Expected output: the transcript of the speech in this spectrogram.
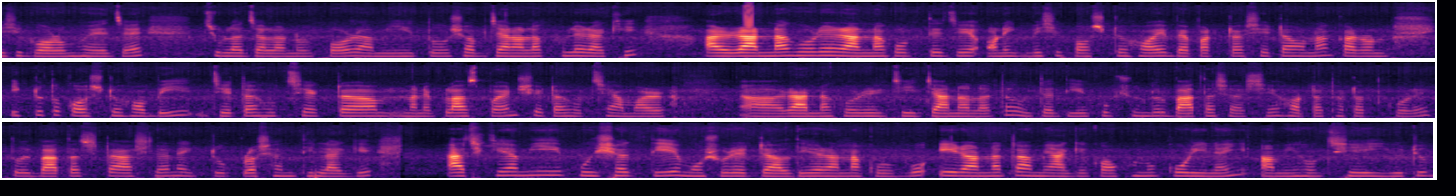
বেশি গরম হয়ে যায়। চুলা জ্বালানোর পর আমি তো সব জানালা খুলে রাখি। আর রান্নাঘরে রান্না করতে যে অনেক বেশি কষ্ট হয় ব্যাপারটা সেটাও না, কারণ একটু তো কষ্ট হবেই। যেটা হচ্ছে একটা মানে প্লাস পয়েন্ট সেটা হচ্ছে আমার রান্নাঘরের যে জানালাটা, ওইটা দিয়ে খুব সুন্দর বাতাস আসে হঠাৎ হঠাৎ করে। তো ওই বাতাসটা আসলে না একটু প্রশান্তি লাগে। আজকে আমি পুঁই শাক দিয়ে মসুরের ডাল দিয়ে রান্না করব। এই রান্নাটা আমি আগে কখনো করি নাই। আমি হচ্ছে ইউটিউব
